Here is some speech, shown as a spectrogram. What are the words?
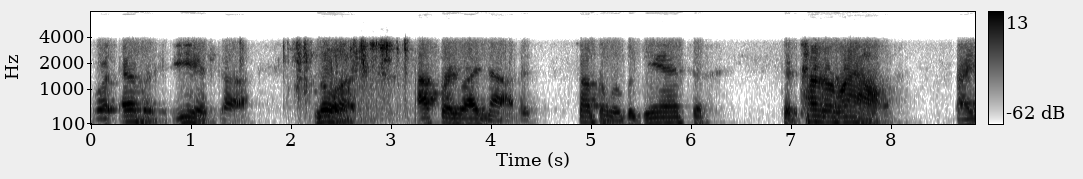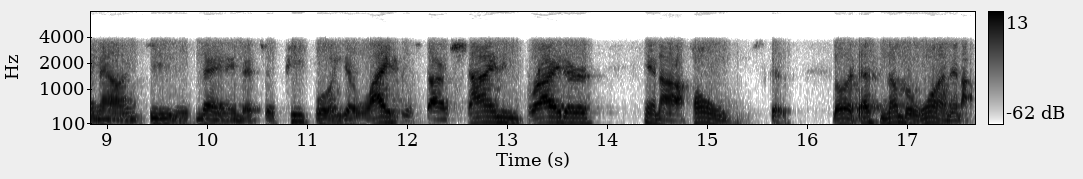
whatever it is, God. Lord, I pray right now that something will begin to to turn around right now in Jesus' name, that your people and your light will start shining brighter in our homes. Because Lord, that's number one in our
